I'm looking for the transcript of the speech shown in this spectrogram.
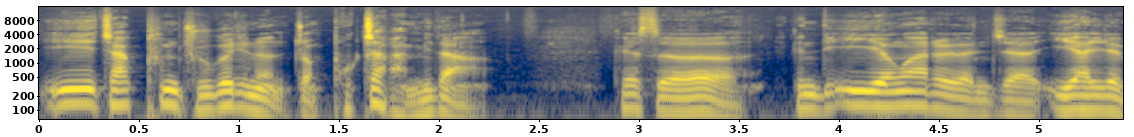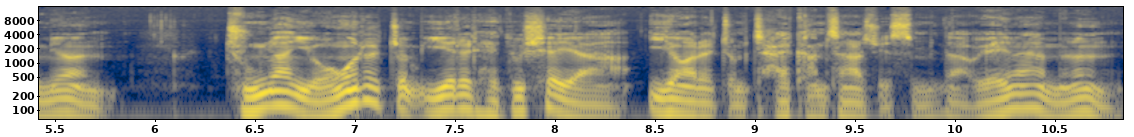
이 작품 줄거리는 좀 복잡합니다. 그래서 근데 이 영화를 이제 이해하려면 중요한 용어를 좀 이해를 해 두셔야 이 영화를 좀 잘 감상할 수 있습니다. 왜냐하면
